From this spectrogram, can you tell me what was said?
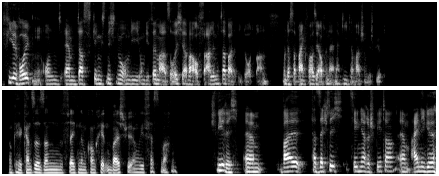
viel wollten. Und ähm, das ging es nicht nur um die, um die Firma als solche, aber auch für alle Mitarbeiter, die dort waren. Und das hat man quasi auch in der Energie damals schon gespürt. Okay, kannst du das dann vielleicht in einem konkreten Beispiel irgendwie festmachen? Schwierig, ähm, weil tatsächlich zehn Jahre später ähm, einige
